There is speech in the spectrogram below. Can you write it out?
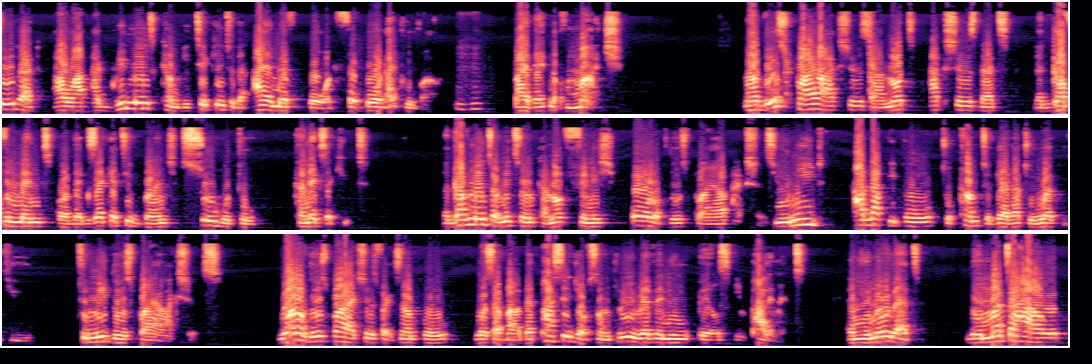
So that our agreement can be taken to the IMF board for board approval Mm-hmm. by the end of March. Now, those prior actions are not actions that the government or the executive branch, suo motu, can execute. The government on its own cannot finish all of those prior actions. You need other people to come together to work with you to meet those prior actions. One of those prior actions, for example, was about the passage of some three revenue bills in Parliament. And you know that no matter how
